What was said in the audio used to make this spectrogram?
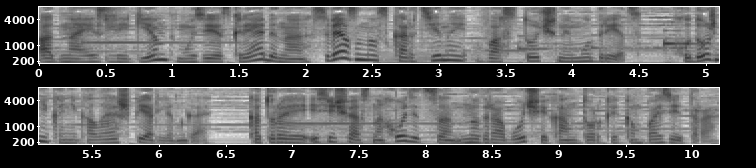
Одна из легенд музея Скрябина связана с картиной «Восточный мудрец» художника Николая Шперлинга, которая и сейчас находится над рабочей конторкой композитора.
